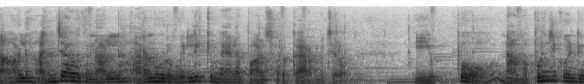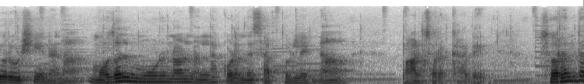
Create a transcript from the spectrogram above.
நாலு அஞ்சாவது நாளில் அறநூறு மில்லிக்கு மேலே பால் சுரக்க ஆரம்பிச்சிடும் இப்போது நாம் புரிஞ்சுக்க வேண்டிய ஒரு விஷயம் என்னென்னா முதல் மூணு நாள் நல்லா குழந்தை சாப்பிடலைன்னா பால் சுரக்காது. சுரந்த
